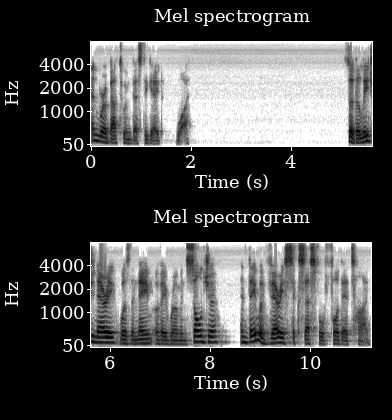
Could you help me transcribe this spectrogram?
and we're about to investigate why. So, the legionary was the name of a Roman soldier, and they were very successful for their time.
